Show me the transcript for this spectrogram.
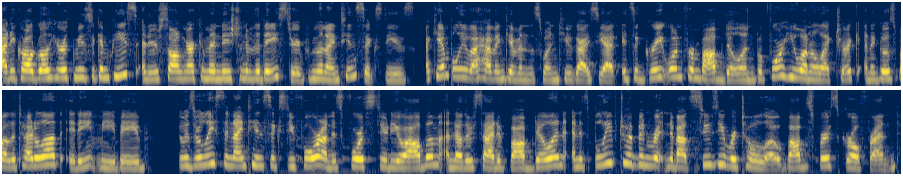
Addie Caldwell here with Music and Peace and your song recommendation of the day straight from the 1960s. I can't believe I haven't given this one to you guys yet. It's a great one from Bob Dylan before he went electric, and it goes by the title of It Ain't Me, Babe. It was released in 1964 on his fourth studio album, Another Side of Bob Dylan, and it's believed to have been written about Suze Rotolo, Bob's first girlfriend.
